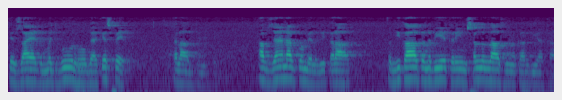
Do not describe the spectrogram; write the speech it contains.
کہ زائد مجبور ہو گیا۔ کس پہ؟ طلاق دینے پہ۔ اب زینب کو مل گئی طلاق۔ تو نکاح تو نبی کریم صلی اللہ علیہ وسلم نے کر دیا تھا۔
